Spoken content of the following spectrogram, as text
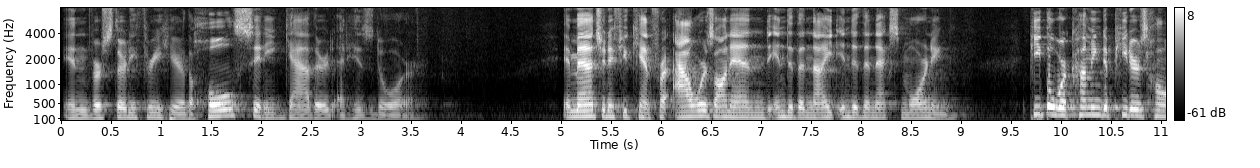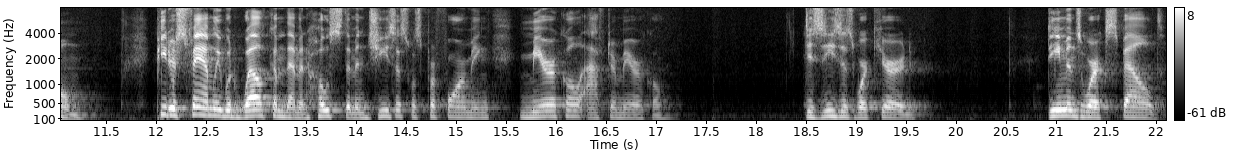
in verse 33 here, the whole city gathered at his door. Imagine, if you can, for hours on end, into the night, into the next morning. People were coming to Peter's home. Peter's family would welcome them and host them, and Jesus was performing miracle after miracle. Diseases were cured, demons were expelled,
